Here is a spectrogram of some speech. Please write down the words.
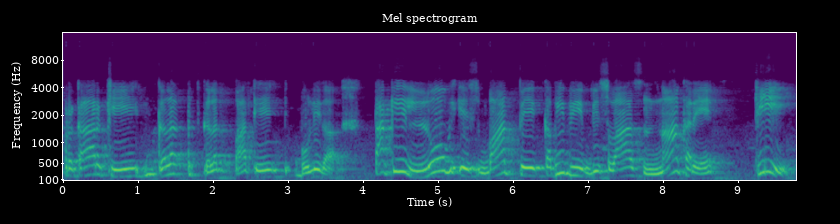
प्रकार की गलत गलत बातें बोलेगा, ताकि लोग इस बात पे कभी भी विश्वास ना करें कि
